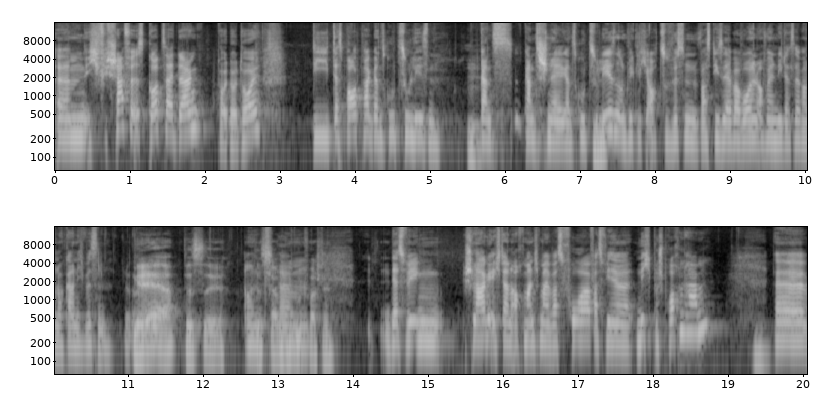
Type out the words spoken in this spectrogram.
Ähm, ich schaffe es, Gott sei Dank, toi, toi, toi, die, das Brautpaar ganz gut zu lesen. Ganz, ganz schnell, ganz gut zu lesen und wirklich auch zu wissen, was die selber wollen, auch wenn die das selber noch gar nicht wissen. Ja, ja, ja, das, äh, Und, das kann ich mir ähm, gut vorstellen. deswegen schlage ich dann auch manchmal was vor, was wir nicht besprochen haben. Äh,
